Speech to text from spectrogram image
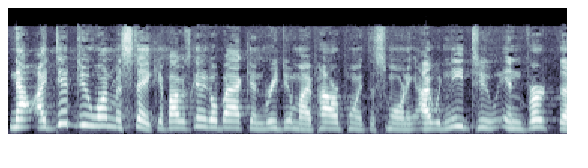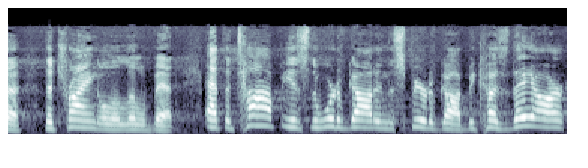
Now, I did do one mistake. If I was going to go back and redo my PowerPoint this morning, I would need to invert the, the triangle a little bit. at the top is the Word of God and the Spirit of God because they are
